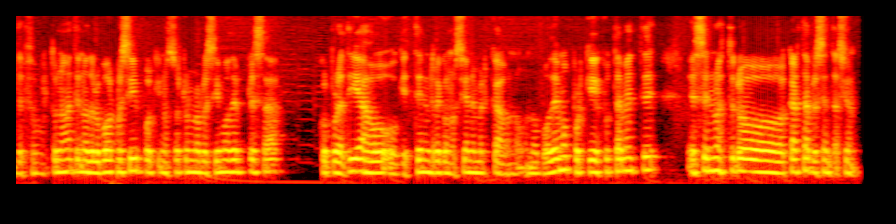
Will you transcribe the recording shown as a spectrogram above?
desafortunadamente no te lo puedo recibir porque nosotros no recibimos de empresas corporativas o, que estén reconocidas en el mercado. No, no podemos porque justamente esa es nuestra carta de presentación.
